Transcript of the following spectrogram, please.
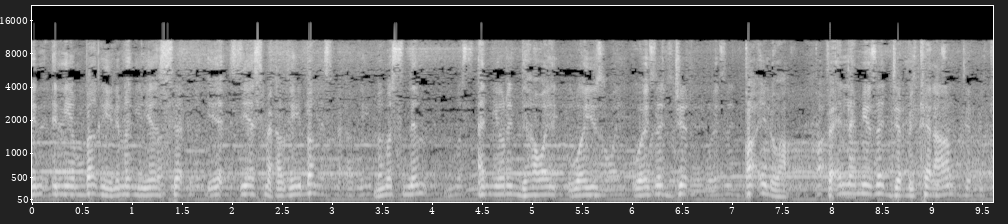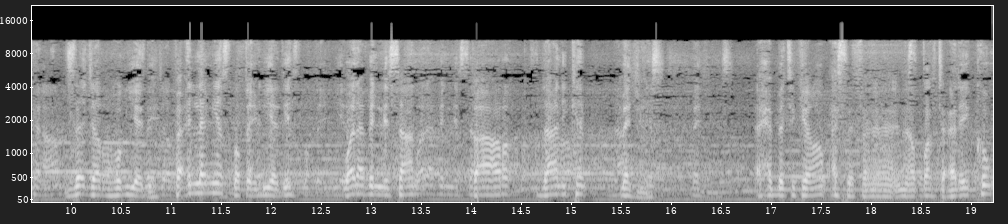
إن, إن ينبغي لمن يسمع غيبة مسلم أن يردها ويزجر قائلها. فإن لم يزجر بالكلام زجره بيده. فإن لم يستطع بيده ولا باللسان فارق ذلك المجلس أحبتي الكرام أسف أن أطلت عليكم.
